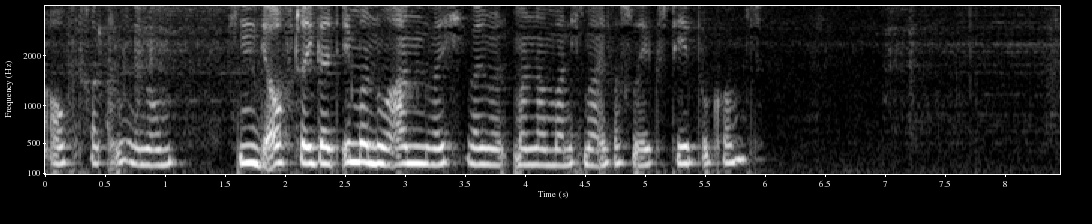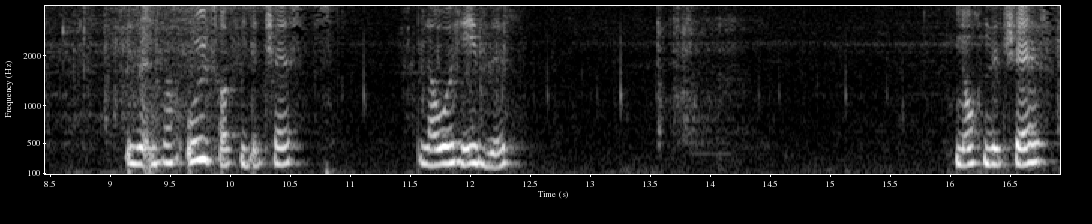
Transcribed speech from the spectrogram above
Auftrag angenommen. Ich nehme die Aufträge halt immer nur an, weil, ich, weil man, dann manchmal einfach so XP bekommt. Hier sind einfach ultra viele Chests. Blaue Hebel. Noch eine Chest.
